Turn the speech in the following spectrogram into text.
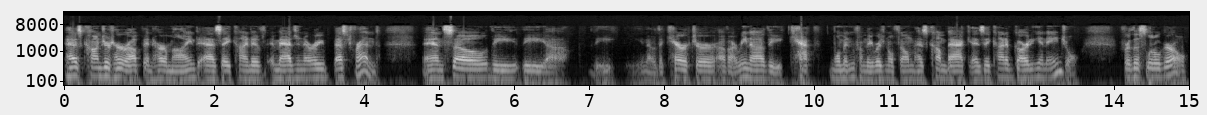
has conjured her up in her mind as a kind of imaginary best friend. And so the the uh, the you know the character of Irina, the cat woman from the original film, has come back as a kind of guardian angel for this little girl,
